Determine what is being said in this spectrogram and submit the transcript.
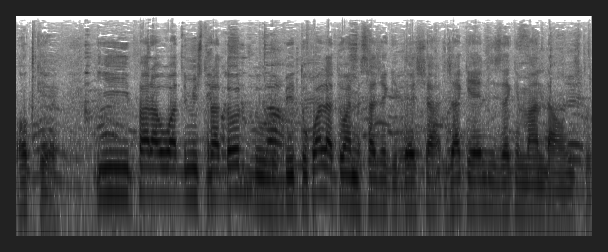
Ok. E para o administrador do Bito, qual é a tua mensagem que deixa, já que eles é que mandam isto?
